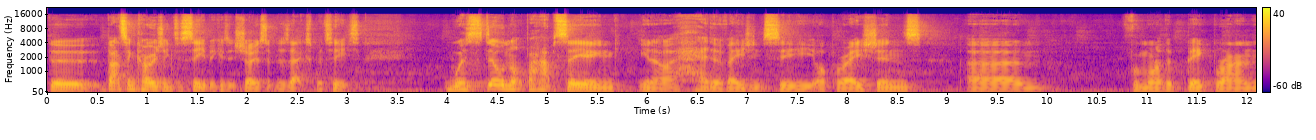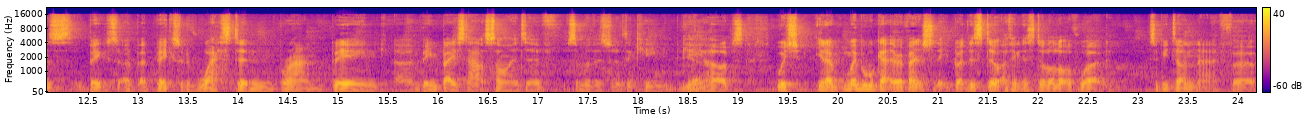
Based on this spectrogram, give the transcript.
the that's encouraging to see because it shows that there's expertise. We're still not perhaps seeing you know a head of agency operations um, from one of the big brands, big a, a big sort of Western brand being um, being based outside of some of the sort of the key key Yeah. hubs, which you know maybe we'll get there eventually, but there's still I think there's still a lot of work to be done there for.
